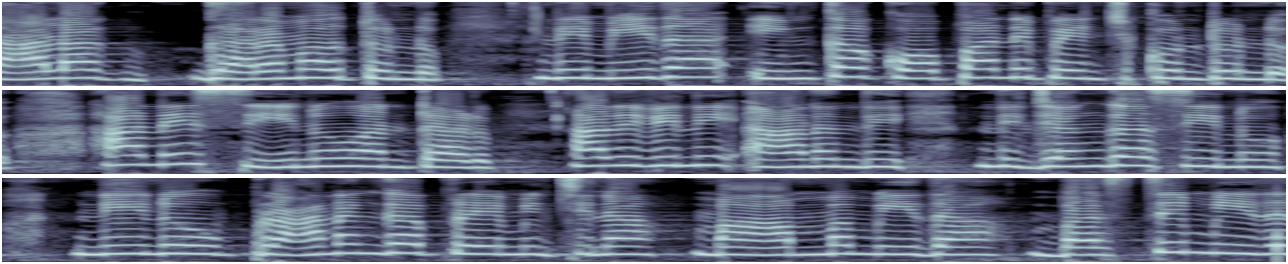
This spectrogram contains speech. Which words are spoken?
చాలా అవుతుండు. నీ మీద ఇంకా కోపాన్ని పెంచుకుంటుండు అని సీను అంటాడు. అది విని ఆనంది నిజంగా సీను నేను ప్రాణంగా ప్రేమించిన మా అమ్మ మీద బస్తీ మీద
